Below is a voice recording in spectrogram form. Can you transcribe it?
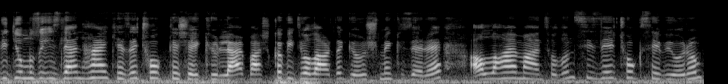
Videomuzu izleyen herkese çok teşekkürler. Başka videolarda görüşmek üzere. Allah'a emanet olun. Sizleri çok seviyorum.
